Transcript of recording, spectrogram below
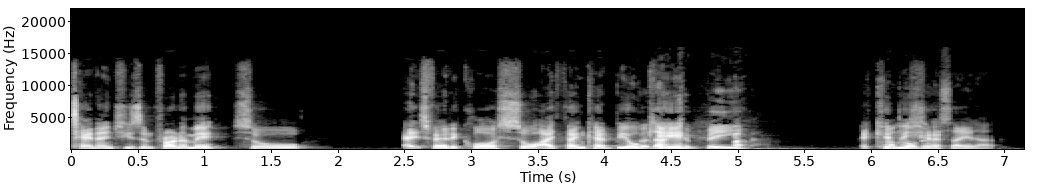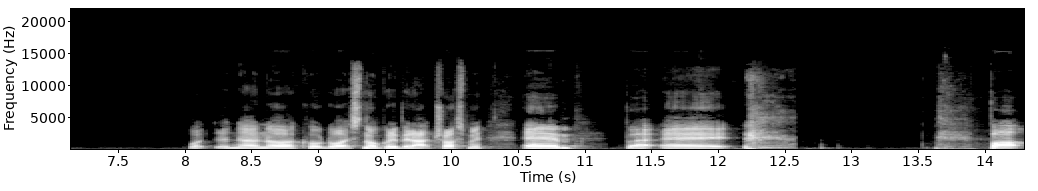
ten inches in front of me, so it's very close. So I think I'd be okay. But that could be. it could I'm be not going to say that. What? No, no, I can't- no, it's not going to be that. Trust me. Um, but uh, but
